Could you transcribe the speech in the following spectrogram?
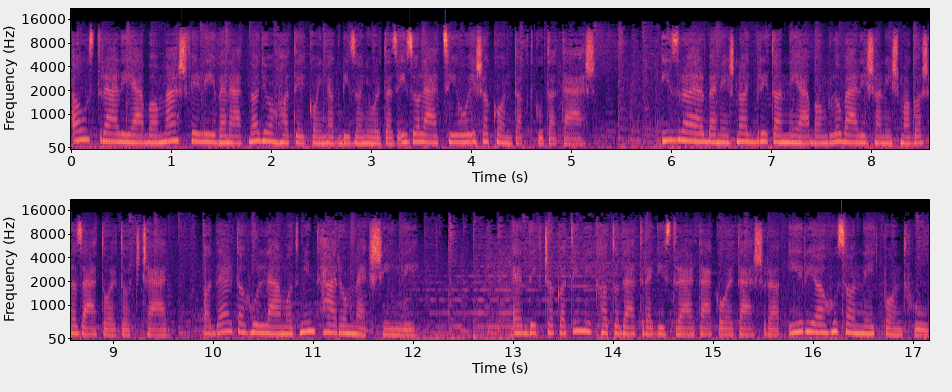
Ausztráliában másfél éven át nagyon hatékonynak bizonyult az izoláció és a kontaktkutatás. Izraelben és Nagy-Britanniában globálisan is magas az átoltottság. A delta hullámot mindhárom megsínli. Eddig csak a tinik hatodát regisztrálták oltásra, írja a 24.hu.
